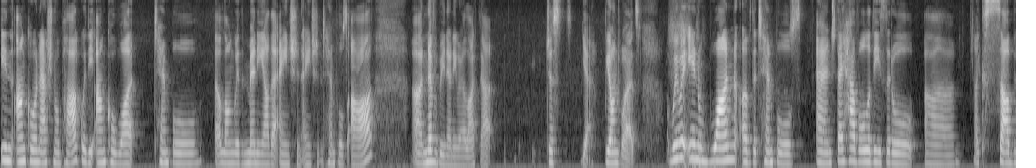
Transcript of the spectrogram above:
in Angkor National Park, where the Angkor Wat Temple, along with many other ancient ancient temples, are. Uh, never been anywhere like that. Just yeah, beyond words. We were in one of the temples, and they have all of these little uh, like sub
